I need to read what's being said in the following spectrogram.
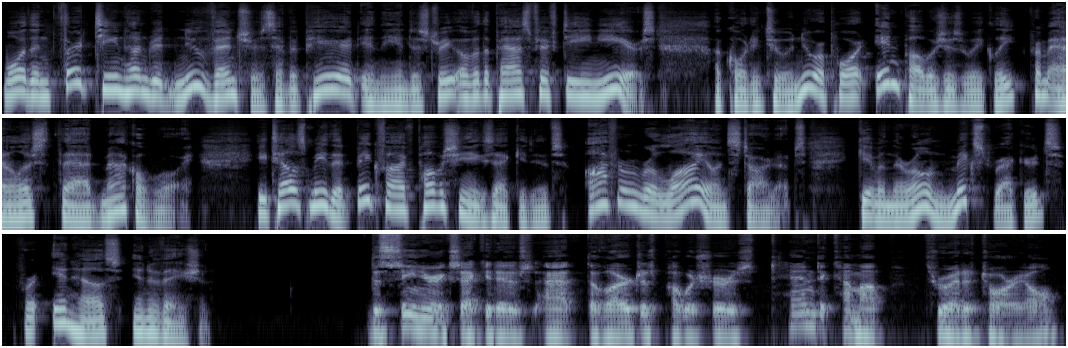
More than 1,300 new ventures have appeared in the industry over the past 15 years, according to a new report in Publishers Weekly from analyst Thad McIlroy. He tells me that Big Five publishing executives often rely on startups, given their own mixed records for in-house innovation. The senior executives at the largest publishers tend to come up through editorial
